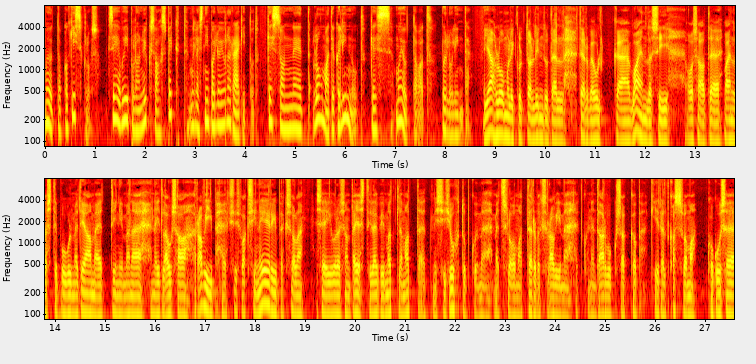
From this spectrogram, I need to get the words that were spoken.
mõjutab ka kisklus see võib-olla on üks aspekt, millest nii palju ei ole räägitud. kes on need loomad ja ka linnud, kes mõjutavad põllulinde? jah, loomulikult on lindudel terve hulk äh, vaenlasi, osade vaenlaste puhul me teame, et inimene neid lausa ravib, ehk siis vaktsineerib, eks ole seejuures on täiesti läbi mõtlemata, et mis siis juhtub, kui me metsloomad terveks ravime, et kui nende arvukus hakkab kiirelt kasvama. Kogu see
